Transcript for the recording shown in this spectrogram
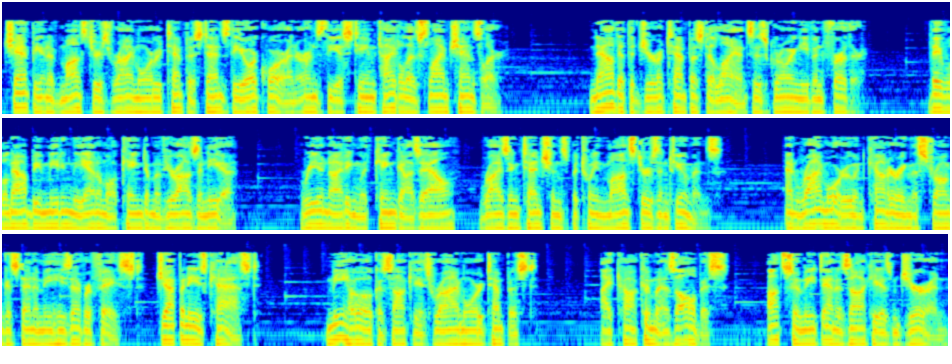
Champion of Monsters Rimuru Tempest ends the Orc War and earns the esteemed title as Slime Chancellor. Now that the Jura Tempest alliance is growing even further. They will now be meeting the animal kingdom of Eurazania. Reuniting with King Gazel, rising tensions between monsters and humans. And Rimuru encountering the strongest enemy he's ever faced. Japanese cast. Miho Okazaki as Rimuru Tempest. Ai Kakuma as Albis. Atsumi Tanezaki as Majoran.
